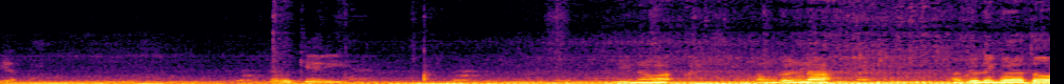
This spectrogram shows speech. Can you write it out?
Yeah. Okay. Hindi na nga. Tanggal na. Nagaling ko na to.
